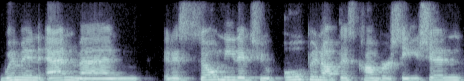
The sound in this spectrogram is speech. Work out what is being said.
women and men it is so needed to open up this conversation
